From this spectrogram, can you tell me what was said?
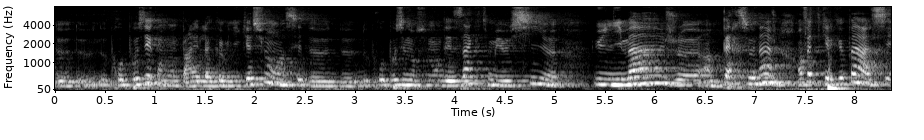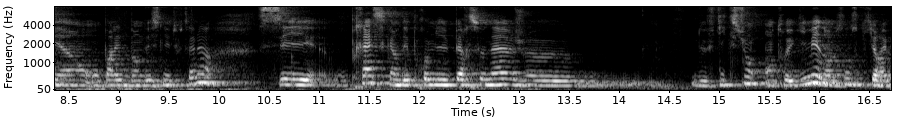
de, de, proposer, quand on parlait de la communication, hein, c'est de, proposer non seulement des actes, mais aussi euh, une image, un personnage. En fait, quelque part, c'est on parlait de bande dessinée tout à l'heure, c'est presque un des premiers personnages de fiction, entre guillemets, dans le sens qui aurait,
